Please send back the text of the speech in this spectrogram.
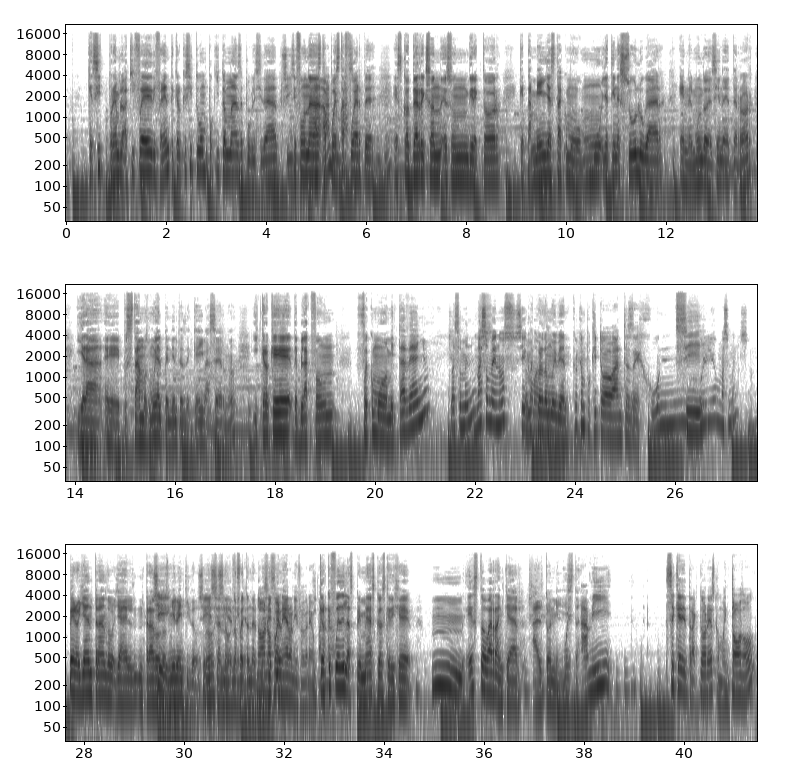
que sí, por ejemplo, aquí fue diferente. Creo que sí tuvo un poquito más de publicidad. Sí, fue una apuesta fuerte. Scott Derrickson es un director que también ya está como, ya tiene su lugar en el mundo del cine de terror. Y era, eh, pues estábamos muy al pendientes de qué iba a ser, ¿no? Y creo que The Black Phone fue como a mitad de año. Más o menos. Más o menos, sí. No me acuerdo muy bien. Creo que un poquito antes de junio, sí. julio, más o menos. Pero ya entrando, ya entrado 2022, ¿no? o sea, no, fue tan al No, no fue enero ni febrero. Y creo que fue de las primeras cosas que dije, mmm, esto va a rankear alto en mi lista. a mí, sé que hay detractores, como en todo,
